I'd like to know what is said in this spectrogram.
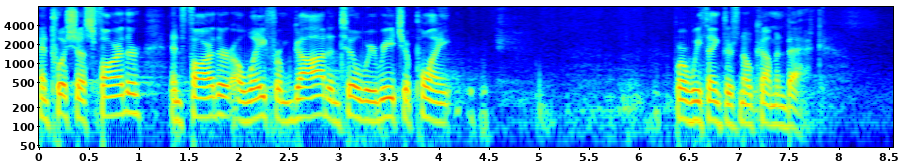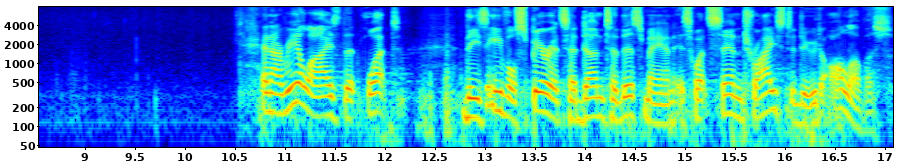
and push us farther and farther away from God until we reach a point where we think there's no coming back. And I realized that what these evil spirits had done to this man is what sin tries to do to all of us.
